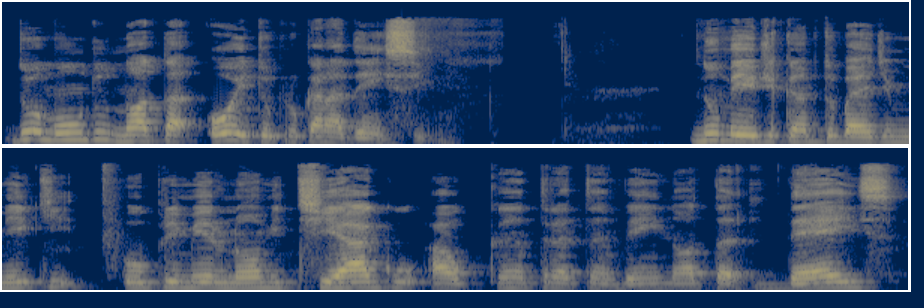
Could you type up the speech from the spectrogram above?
do mundo, nota 8 para o canadense. No meio de campo do Bayern de Munique, o primeiro nome, Thiago Alcântara, também nota 10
